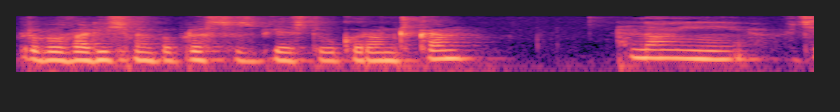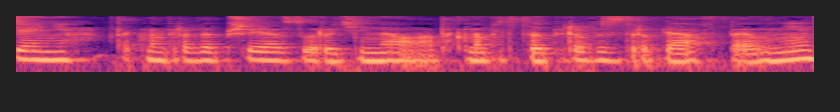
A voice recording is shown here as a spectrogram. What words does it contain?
próbowaliśmy po prostu zbijać tą gorączkę. No i w dzień tak naprawdę przyjazdu rodziny, ona tak naprawdę dopiero wyzdrowiała w pełni.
